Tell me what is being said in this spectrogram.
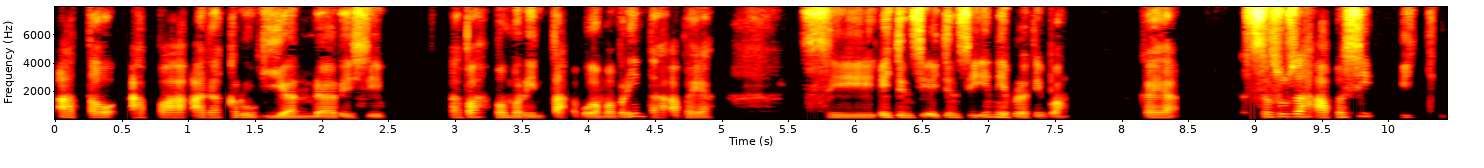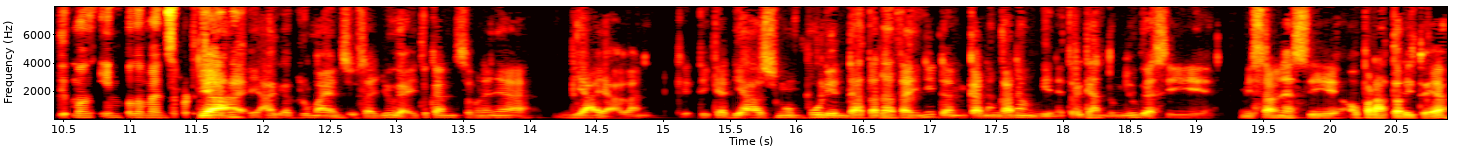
atau apa ada kerugian dari si apa pemerintah bukan pemerintah apa ya si agensi-agensi ini berarti bang kayak sesusah apa sih mengimplement seperti ya, ini? Ya agak lumayan susah juga. Itu kan sebenarnya biaya kan. Ketika dia harus ngumpulin data-data hmm. ini dan kadang-kadang begini, tergantung juga si misalnya si operator itu ya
